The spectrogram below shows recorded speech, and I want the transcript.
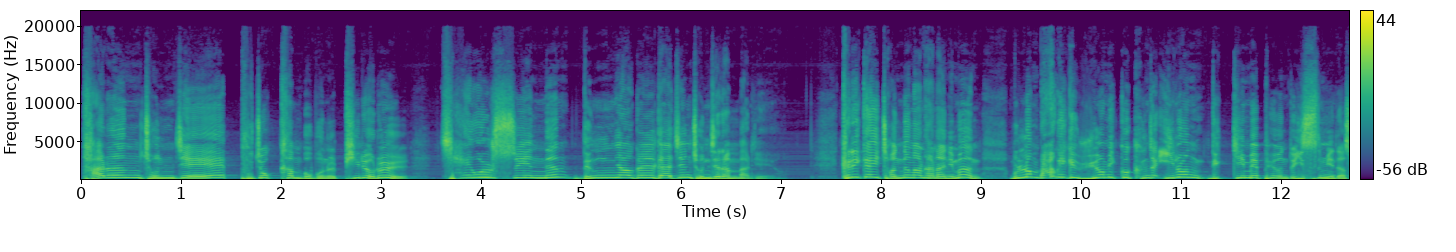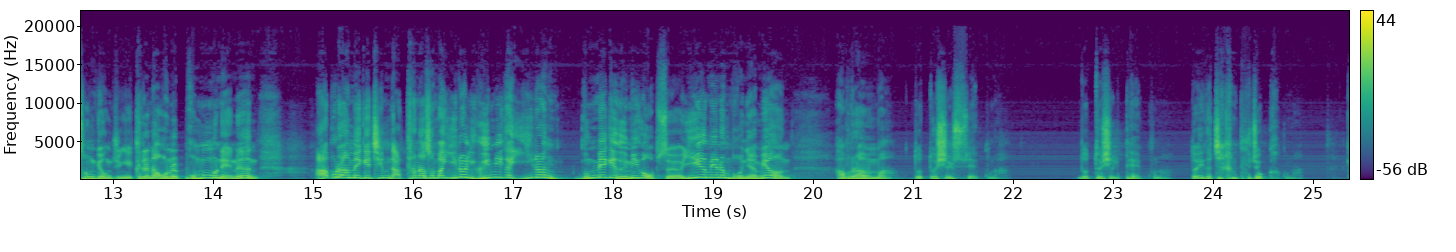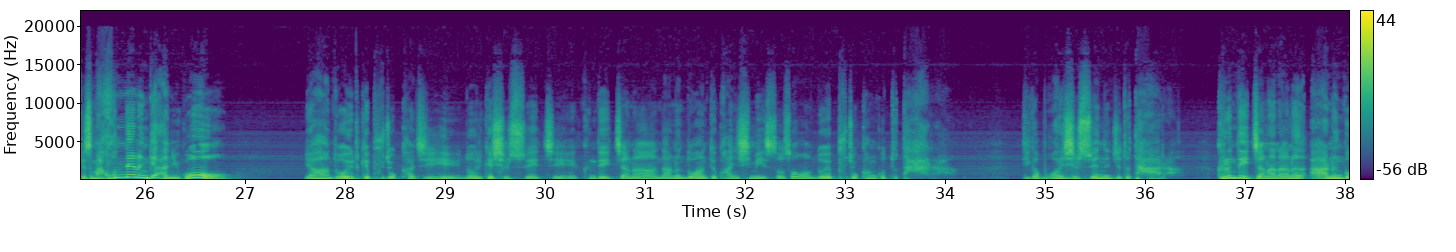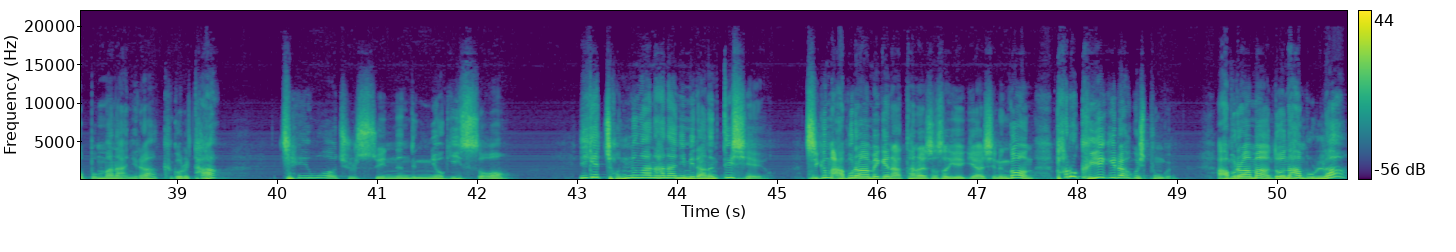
다른 존재의 부족한 부분을 필요를 채울 수 있는 능력을 가진 존재란 말이에요. 그러니까 이 전능한 하나님은 물론 막 이게 위험 있고 굉장히 이런 느낌의 표현도 있습니다 성경 중에. 그러나 오늘 본문에는 아브라함에게 지금 나타나서 막 이런 의미가 이런 문맥의 의미가 없어요. 이 의미는 뭐냐면 아브라함아 너 또 실수했구나. 너 또 실패했구나. 너 이거 참 부족하구나. 그래서 막 혼내는 게 아니고 야 너 이렇게 부족하지? 너 이렇게 실수했지? 근데 있잖아 나는 너한테 관심이 있어서 너의 부족한 것도 다 알아. 네가 뭐에 실수했는지도 다 알아 그런데 있잖아 나는 아는 것뿐만 아니라 그거를 다 채워줄 수 있는 능력이 있어. 이게 전능한 하나님이라는 뜻이에요. 지금 아브라함에게 나타나셔서 얘기하시는 건 바로 그 얘기를 하고 싶은 거예요. 아브라함아, 너 나 몰라?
